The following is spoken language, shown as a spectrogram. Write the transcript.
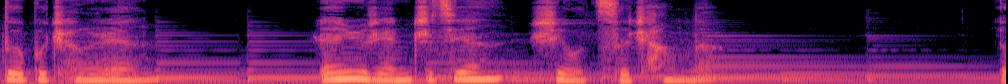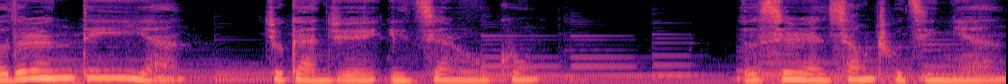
得不承认，人与人之间是有磁场的。有的人第一眼就感觉一见如故，有些人相处几年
